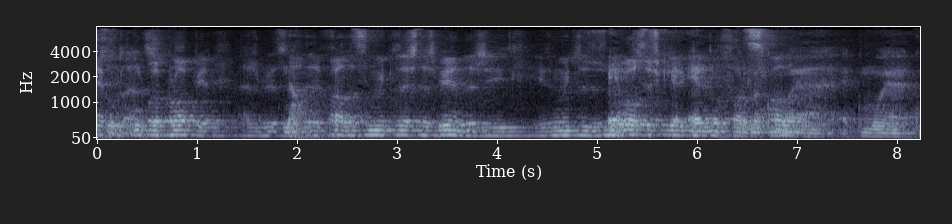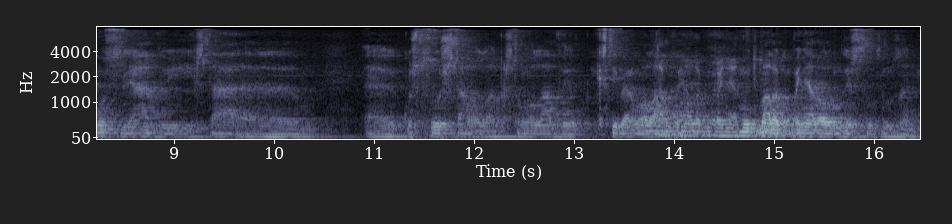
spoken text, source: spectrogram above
é por culpa própria? Às vezes eh, fala-se muito destas vendas e, e de muitos É, negócios que é pela que forma como é, é como é aconselhado e está ah, ah, com as pessoas que estão, ao lado, que estão ao lado dele e que estiveram ao lado dele, mal muito mal acompanhado ao longo destes últimos anos.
